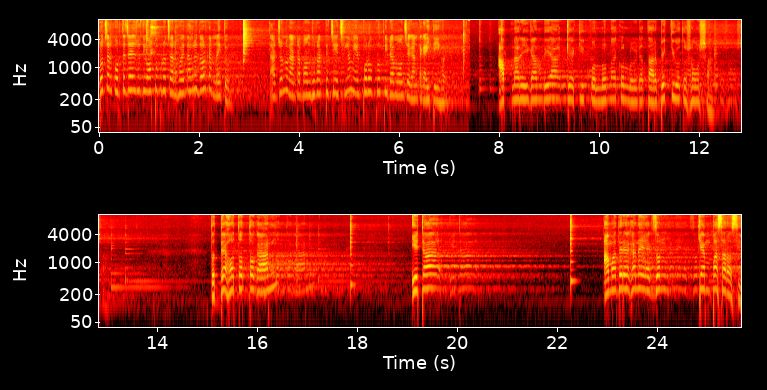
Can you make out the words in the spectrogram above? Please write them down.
প্রচার করতে যায় যদি অপপ্রচার হয়, তাহলে দরকার নাই তো। তার জন্য গানটা বন্ধ রাখতে চেয়েছিলাম, এরপরও প্রতিটা মঞ্চে গানটা গাইতেই হয়। আপনার এই গান দিয়া কে কি করল, না করল, এটা তার ব্যক্তিগত সমস্যা। তো দেহতত্ত্ব গান, এটা আমাদের এখানে একজন ক্যাম্পাসার আছি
